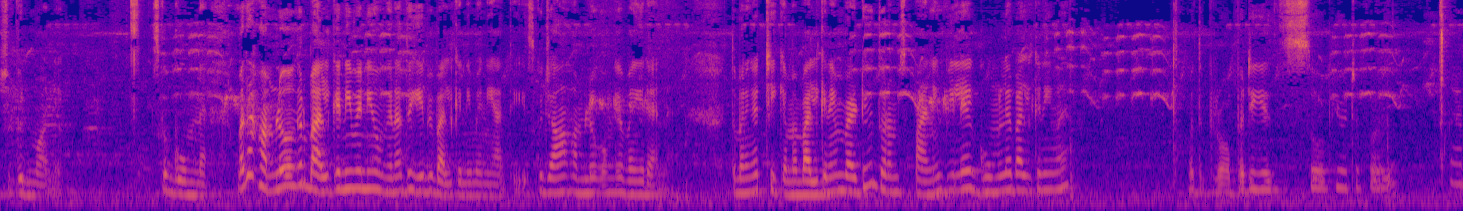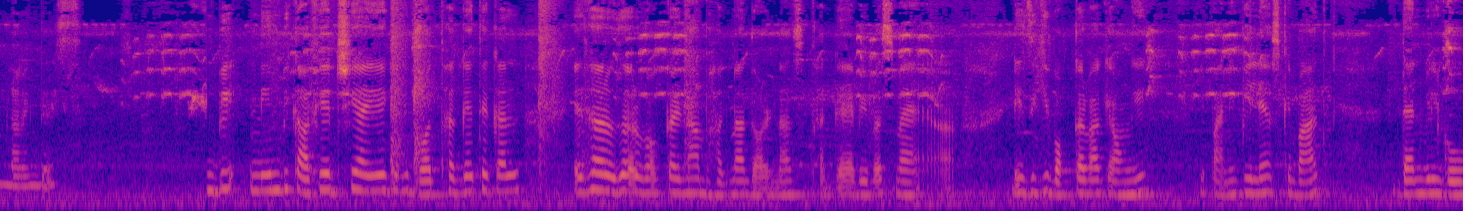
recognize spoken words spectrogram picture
she good morning इसको घूमना है। मतलब हम लोग अगर बालकनी में नहीं होंगे ना तो ये भी बालकनी में नहीं आती। इसको जहाँ हम लोग होंगे, वहीं रहना है। तो मैंने कहा, ठीक है, मैं बालकनी में बैठी हूँ तो हम पानी पी ले, घूम ले बालकनी में। The property is so beautiful I am loving this भी, नींद भी काफ़ी अच्छी आई है क्योंकि बहुत थक गए थे कल। इधर उधर वॉक करना, भागना, दौड़ना थक गए। अभी बस मैं डीजी की वॉक करवा के आऊँगी। ये पानी पी लें उसके बाद। Then will go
